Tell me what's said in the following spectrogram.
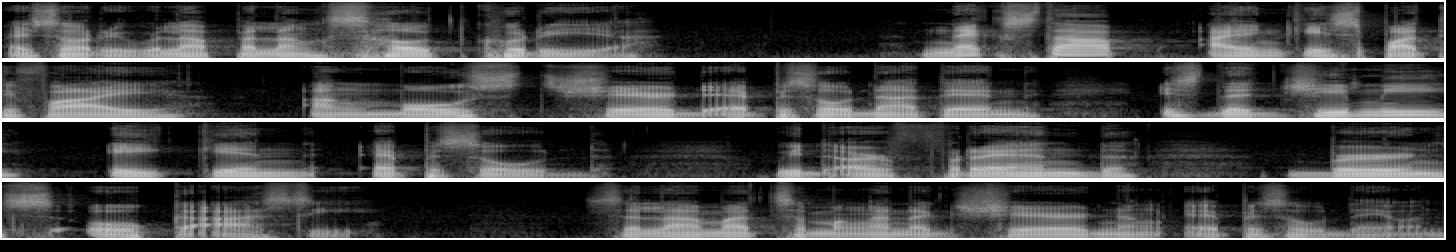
Ay sorry, wala pa lang South Korea. Next up, ayon kay Spotify, ang most shared episode natin is the Jimmy Aiken episode with our friend Burns O. Salamat sa mga nag-share ng episode na yon.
